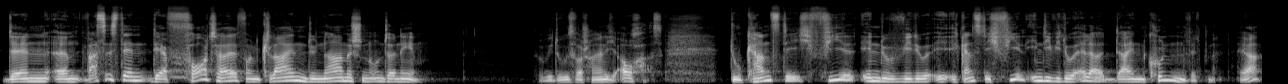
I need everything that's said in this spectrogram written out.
Denn ähm, was ist denn der Vorteil von kleinen, dynamischen Unternehmen? so wie du es wahrscheinlich auch hast. Du kannst dich viel, individu äh, kannst dich viel individueller deinen Kunden widmen. Ja?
